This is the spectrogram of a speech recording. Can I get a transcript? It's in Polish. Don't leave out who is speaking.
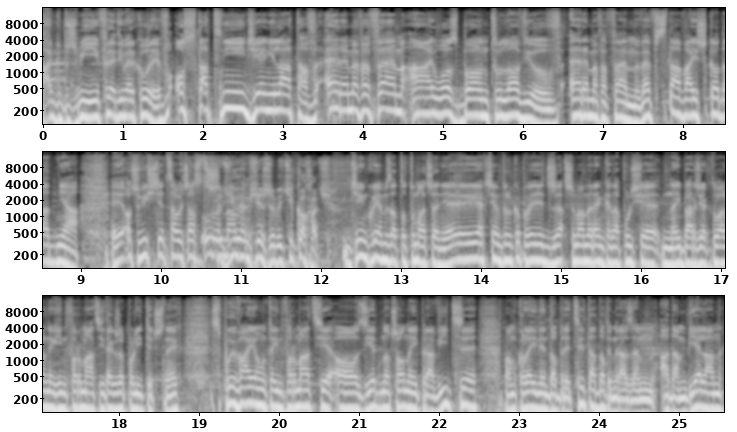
Speaker 1: Tak brzmi Freddie Mercury. W ostatni dzień lata w RMF FM I was born to love you. W RMF FM we Wstawaj Szkoda Dnia. E, oczywiście cały czas trzymamy...
Speaker 2: Urodziłem się, żeby cię kochać.
Speaker 1: Dziękujemy za to tłumaczenie. E, Ja chciałem tylko powiedzieć, że trzymamy rękę na pulsie najbardziej aktualnych informacji, także politycznych. Spływają te informacje o Zjednoczonej Prawicy. Mam kolejny dobry cytat, tym razem Adam Bielan.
